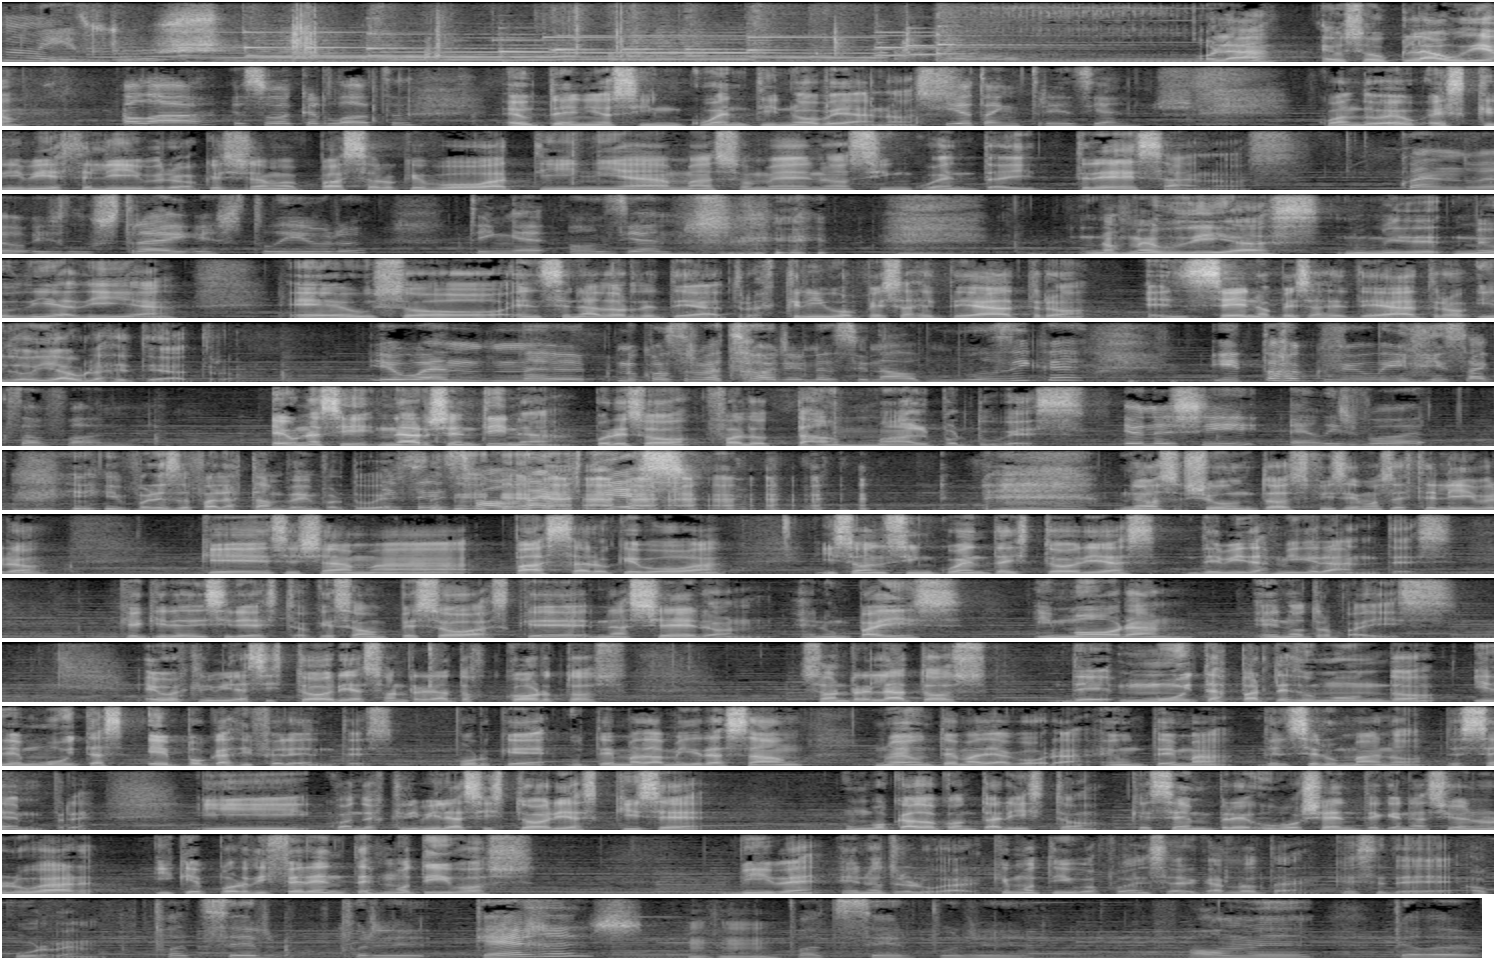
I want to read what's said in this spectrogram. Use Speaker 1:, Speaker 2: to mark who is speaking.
Speaker 1: medos.
Speaker 2: Olá, eu sou Cláudio,
Speaker 3: Olá, eu sou a Carlota
Speaker 2: eu tenho 59 anos.
Speaker 3: e eu tenho 13 anos.
Speaker 2: Quando eu escrevi este livro, que se chama Pássaro que Voa, tinha mais ou menos 53 anos.
Speaker 3: Quando eu ilustrei este livro, tinha 11 anos.
Speaker 2: Nos meus dias, no meu dia a dia, eu sou encenador de teatro. Escribo peças de teatro, enceno peças de teatro e dou aulas de teatro.
Speaker 3: Eu ando na- no Conservatório Nacional de Música e toco violino e saxofone.
Speaker 2: Eu nasci na Argentina, por isso falo tão mal português.
Speaker 3: Eu nasci em Lisboa
Speaker 2: E por isso falas tão bem
Speaker 3: e
Speaker 2: português.
Speaker 3: por isso falo bem português.
Speaker 2: Nós juntos fizemos este libro que se llama Pássaro que Voa y son 50 historias de vidas migrantes. ¿Qué quiere decir esto? Que son personas que nacieron en un país y moran en otro país. Eu escribí las historias, son relatos cortos, son relatos de muitas partes do mundo e de muitas épocas diferentes, porque o tema da migração não é um tema de agora, é um tema del ser humano de sempre. E quando escrevi as histórias, quise un bocado contar isto, que sempre hubo gente que nació en un lugar y que por diferentes motivos vive en otro lugar. ¿Qué motivos pueden ser, Carlota? ¿Qué se te ocurren?
Speaker 3: Pode ser por guerras, pode ser por eh, fome, pela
